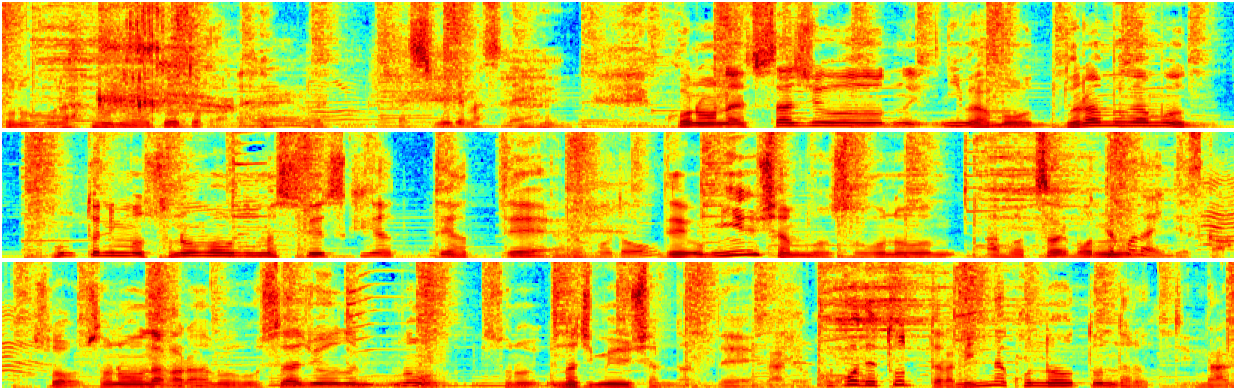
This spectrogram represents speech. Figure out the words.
このグラムの音とかねしびれますね。このねスタジオにはもうドラムがもう本当にもうそのまま今据え付けてあってなるほど。でミュージシャンもそこのあもうそれ持ってこないんですか、そうそのだからもうスタジオのその同じミュージシャンなんでなるほど。ここで撮ったらみんなこんな音になるっていう。なる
